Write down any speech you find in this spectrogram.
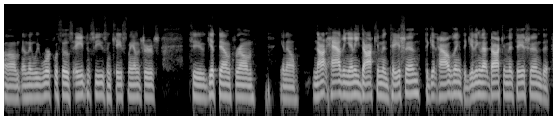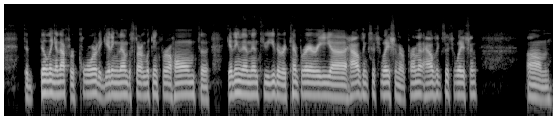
Um, and then we work with those agencies and case managers to get them from, you know, not having any documentation to get housing, to getting that documentation, to, to building enough rapport, to getting them to start looking for a home, to getting them into either a temporary uh, housing situation or permanent housing situation. Um,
